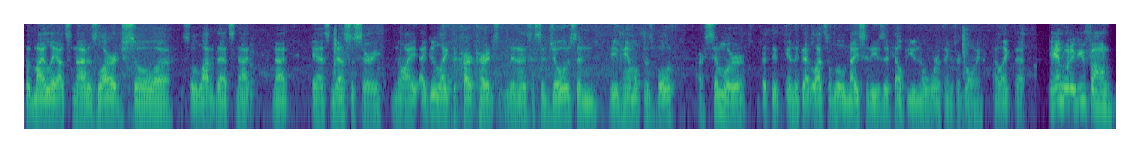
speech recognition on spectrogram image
But my layout's not as large, so uh, so a lot of that's not not as necessary. No, I, I do like the car cards. And as I said, Joe's and Dave Hamilton's both are similar, but they and they've got lots of little niceties that help you know where things are going. I like that. Dan, what have you found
